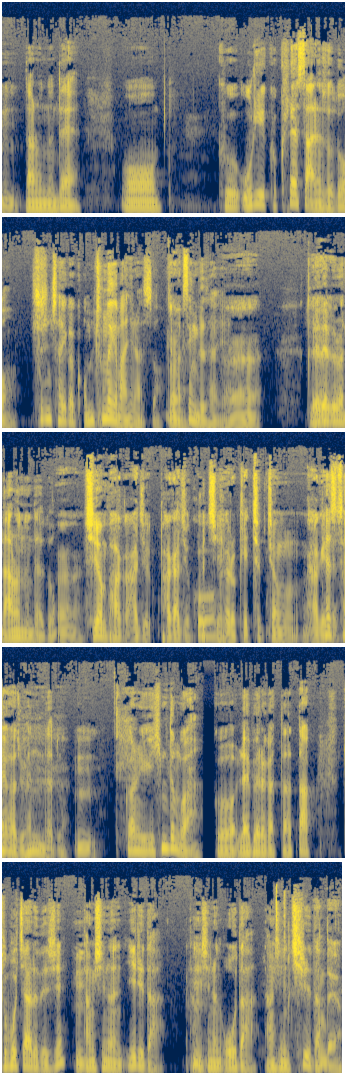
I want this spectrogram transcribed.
음, 나눴는데 어 그 우리 그 클래스 안에서도 수준 차이가 엄청나게 많이 났어. 어. 학생들 사이에. 아, 그- 레벨별로 나눴는데도 어, 시험 봐가지고, 봐가지고 그치. 그렇게 측정하게 테스트 돼서, 해가지고 했는데도. 음, 그러니까 이게 힘든 거야. 그 레벨을 갖다 딱 두부 자르듯이 음. 당신은 1이다. 당신은 5다. 당신은 7이다. 안 돼요.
